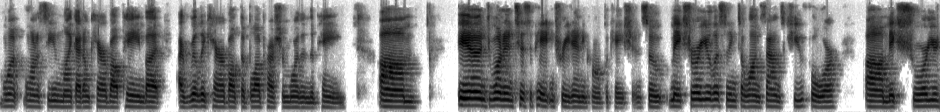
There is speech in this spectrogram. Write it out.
want, want to seem like I don't care about pain, but I really care about the blood pressure more than the pain. Um, and you want to anticipate and treat any complications. So make sure you're listening to Lung Sounds Q4. Um, make sure you're,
